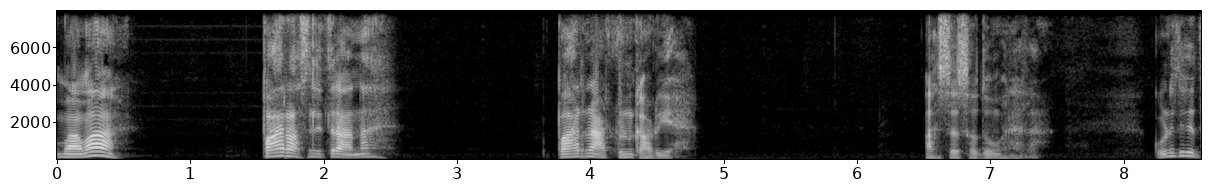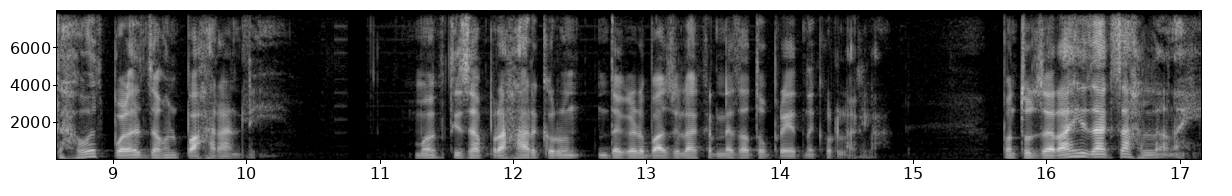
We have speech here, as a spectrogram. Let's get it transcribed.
मामा पार असली तर आणा. पारनं आटून काढूया. असं सदू म्हणाला. कोणीतरी धावत पळत जाऊन पहार आणली. मग तिचा प्रहार करून दगड बाजूला करण्याचा तो प्रयत्न करू लागला. पण तो जराही जागचा हल्ला नाही.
